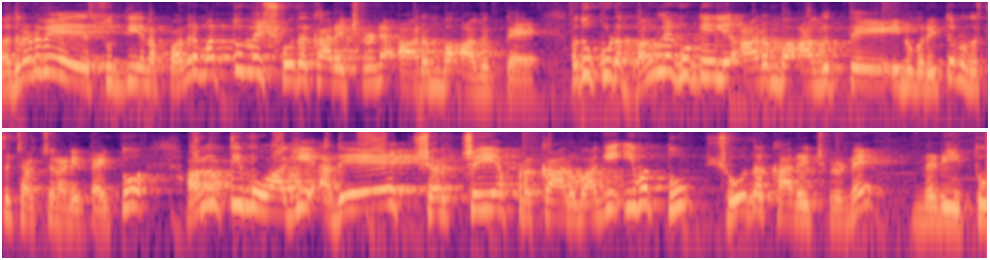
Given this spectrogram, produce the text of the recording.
ಅದರ ನಡುವೆ ಸುದ್ದಿ ಏನಪ್ಪಾ ಅಂದ್ರೆ ಮತ್ತೊಮ್ಮೆ ಶೋಧ ಕಾರ್ಯಾಚರಣೆ ಆರಂಭ ಆಗುತ್ತೆ. ಅದು ಕೂಡ ಬಂಗ್ಲೆಗುಡ್ಡೆಯಲ್ಲಿ ಆರಂಭ ಆಗುತ್ತೆ ಎನ್ನುವ ರೀತಿ ಒಂದಷ್ಟು ಚರ್ಚೆ ನಡೀತಾ ಇತ್ತು. ಅಂತಿಮವಾಗಿ ಅದೇ ಚರ್ಚೆಯ ಪ್ರಕಾರವಾಗಿ ಇವತ್ತು ಶೋಧ ಕಾರ್ಯಾಚರಣೆ ನಡೆಯಿತು.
